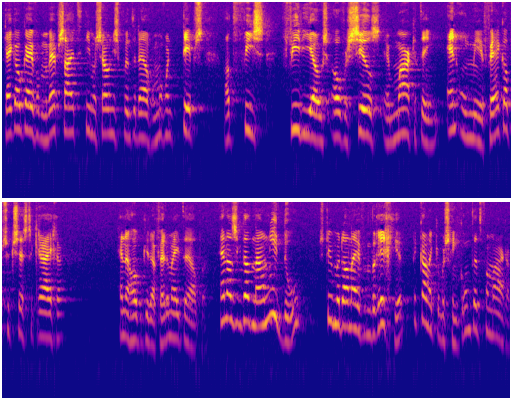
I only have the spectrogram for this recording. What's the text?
Kijk ook even op mijn website, timosonis.nl voor nog een tips, advies, video's over sales en marketing en om meer verkoopsucces te krijgen. En dan hoop ik je daar verder mee te helpen. En als ik dat nou niet doe, stuur me dan even een berichtje. Dan kan ik er misschien content van maken.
